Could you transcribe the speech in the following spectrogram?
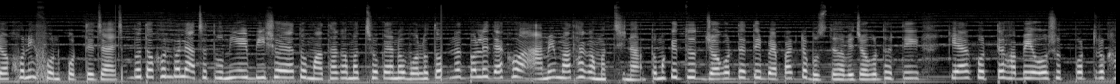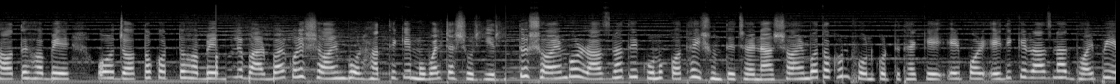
যখনই ফোন করতে যায়। তখন বলে আচ্ছা তুমি এই বিষয়ে এত মাথা কামাচ্ছ কেন বলো তো? বলে, দেখো, আমি মাথা কামাচ্ছি না। তোমাকে তো জগদ্ধাত্রীর ব্যাপারটা বুঝতে হবে। জগদ্ধাত্রী কেয়ার করতে হবে, ওষুধপত্র খাওয়াতে হবে, ও যত্ন করতে হবে। বলে বারবার করে স্বয়ম্বর হাত থেকে মোবাইলটা সরিয়ে। কিন্তু স্বয়ম্বর রাজনাথের কোনো কথাই শুনতে চায় না। স্বয়ম্বর তখন ফোন করতে থাকে। এরপর এদিকে রাজনাথ ভয় পেয়ে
